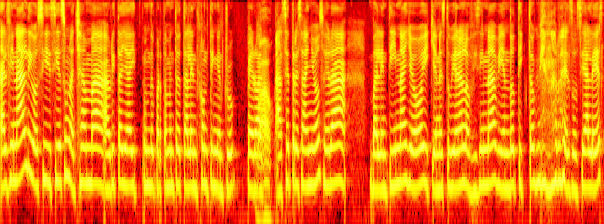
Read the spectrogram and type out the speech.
al final digo, sí, sí es una chamba. Ahorita ya hay un departamento de talent hunting en Troop, pero al- hace tres años era Valentina, yo y quien estuviera en la oficina viendo TikTok, viendo redes sociales.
